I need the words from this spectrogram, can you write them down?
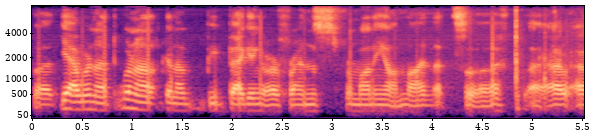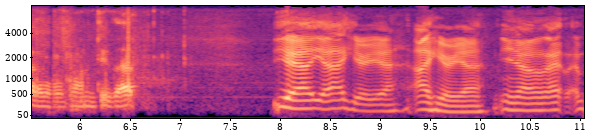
But yeah, we're not we're not gonna be begging our friends for money online. That's uh, I I don't want to do that. Yeah, yeah, I hear you. I hear you. You know,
